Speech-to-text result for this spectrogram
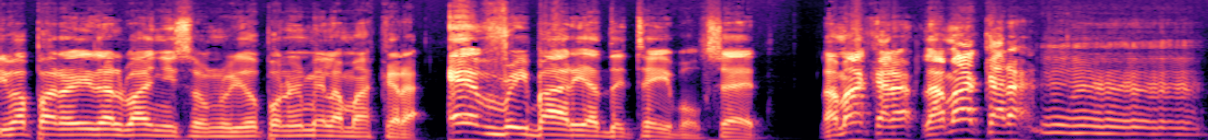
iba para ir al baño y se me olvidó ponerme la máscara. Everybody at the table said, la máscara, la máscara.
